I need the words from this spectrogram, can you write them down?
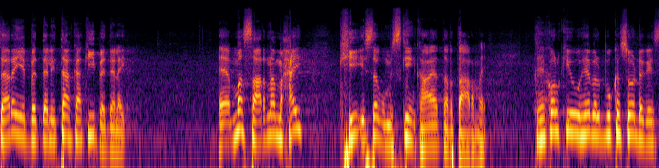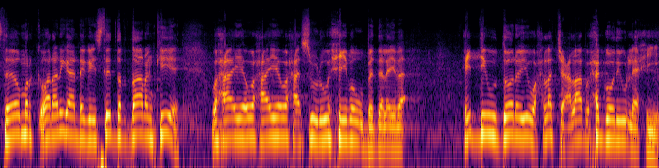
saaran yahay bedelitaankaa kii bedelay ee ma saarna maxay kii isagu miskiinkaha ee dardaarmay dee kolkii uu hebel buu ka soo dhagaystay oo mar waar anigaa dhagaystay dardaarankii waxaay waxaay waxaasuu ihi wixiiba uu bedelayba ciddii uu doonayo wax la jeclaabuu xaggoodii u leexiyey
